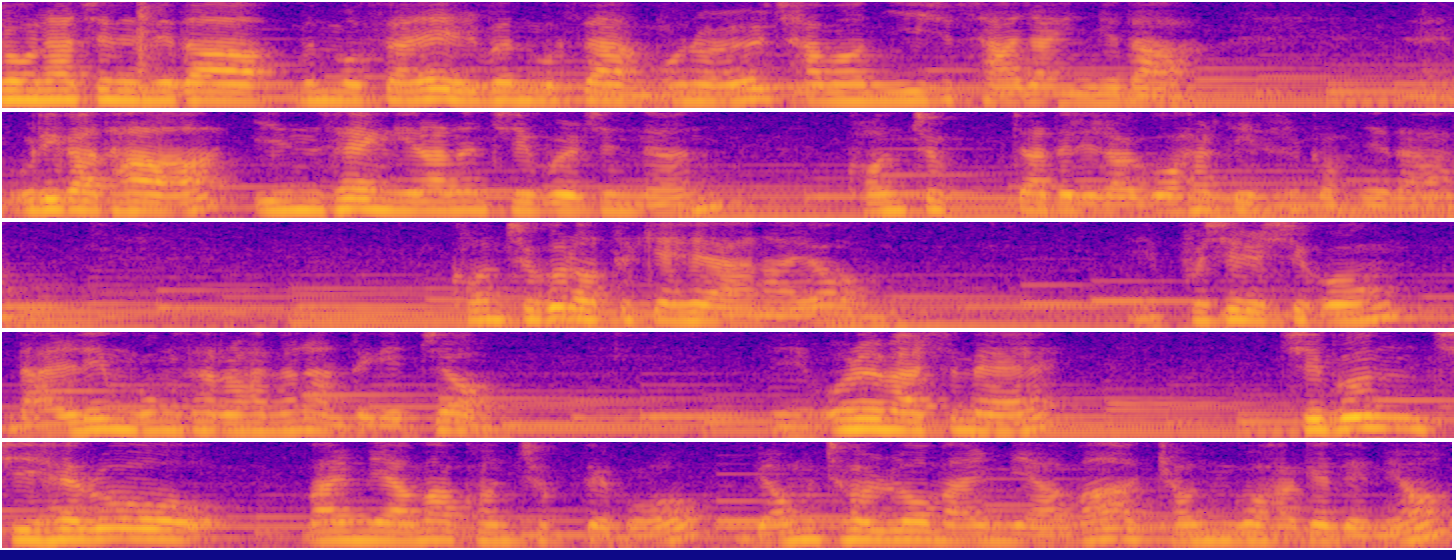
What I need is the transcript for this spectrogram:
좋은 아침입니다. 문 목사의 1분 묵상 오늘 잠언 24장입니다. 우리가 다 인생이라는 집을 짓는 건축자들이라고 할 수 있을 겁니다. 건축은 어떻게 해야 하나요? 예, 부실 시공, 날림 공사를 하면 안 되겠죠. 예, 오늘 말씀에 집은 지혜로 말미암아 건축되고 명철로 말미암아 견고하게 되며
